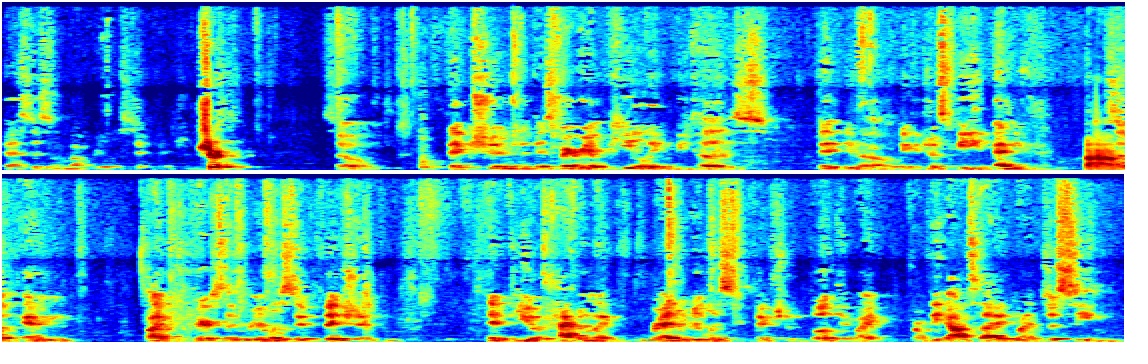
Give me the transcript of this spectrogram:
Can I say something about realistic fiction? Sure. So, fiction is very appealing because it, you know, it could just be anything. Uh-huh. So, and by comparison, realistic fiction, if you haven't like read a realistic fiction book, it might from the outside it might just seem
